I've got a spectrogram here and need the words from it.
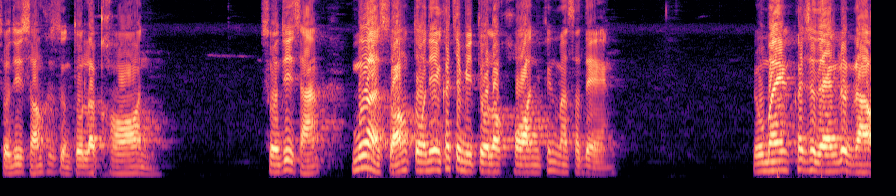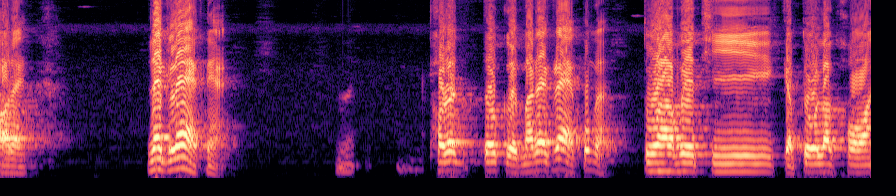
ส่วนที่สองคือส่วนตัวละคร ส่วนที่สามเมื่อสองตัวนี้ก็จะมีตัวละครขึ้นมาแสดง รู้ไหมเขาแสดงเรื่องราวอะไร แรกๆเนี่ยพอเราเกิดมาแรกๆปุ๊บอะตัวเวทีกับตัวละคร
